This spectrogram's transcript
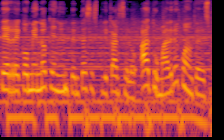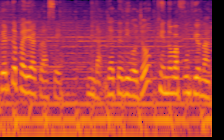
te recomiendo que no intentes explicárselo a tu madre cuando te despierte para ir a clase. Mira, ya te digo yo que no va a funcionar.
